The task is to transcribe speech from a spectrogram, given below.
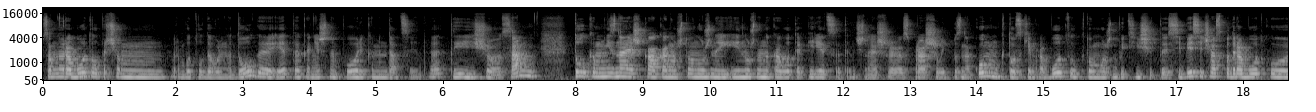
со мной работал, причем работал довольно долго, это, конечно, по рекомендации. Да? Ты еще сам толком не знаешь, как оно, что нужно, и нужно на кого-то опереться. Ты начинаешь э, спрашивать по знакомым, кто с кем работал, кто, может быть, ищет себе сейчас подработку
